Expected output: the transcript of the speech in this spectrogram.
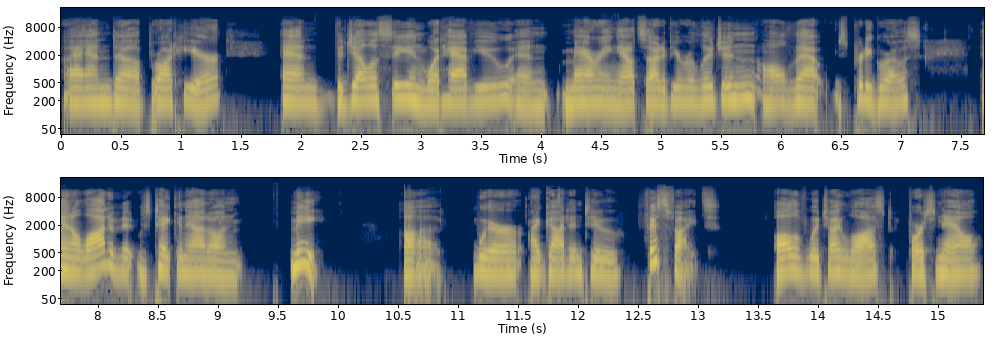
and uh, brought here. And the jealousy and what have you, and marrying outside of your religion, all that was pretty gross. And a lot of it was taken out on me, uh, where I got into fistfights, all of which I lost. Of course, now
